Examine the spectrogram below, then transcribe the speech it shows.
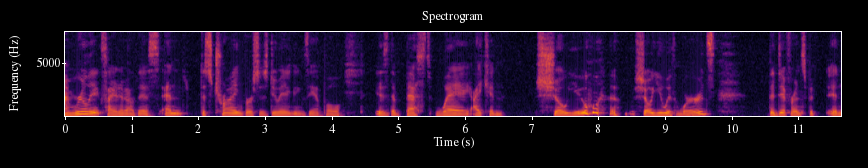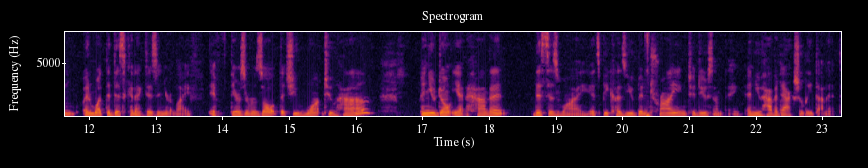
I'm really excited about this. And this trying versus doing example is the best way I can show you, show you with words the difference in and what the disconnect is in your life. If there's a result that you want to have and you don't yet have it, this is why. It's because you've been trying to do something and you haven't actually done it.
